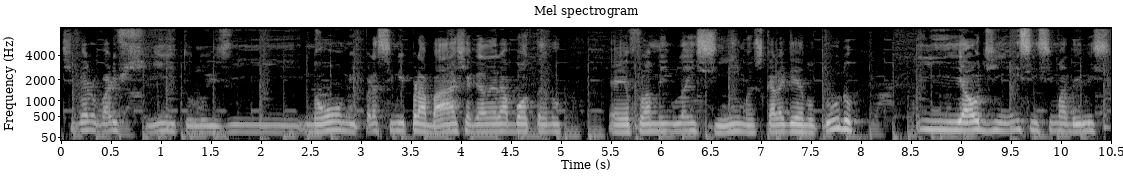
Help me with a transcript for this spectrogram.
tiveram vários títulos e nome pra cima e pra baixo, a galera botando é, o Flamengo lá em cima, os caras ganhando tudo. E a audiência em cima deles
